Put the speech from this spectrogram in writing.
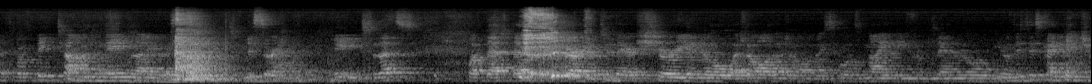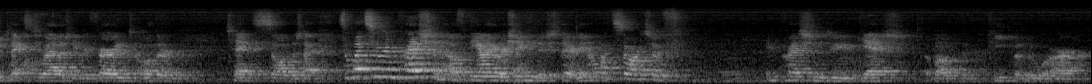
I suppose Big Tom and the mainliners. Is there eight? So that's what that, that's referring to there. Sure you know at all at all. I suppose Miley from Glenroe. This is kind of intertextuality referring to other texts all the time. So what's your impression of the Irish English there? You know, what sort of impression do you get about the people who are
